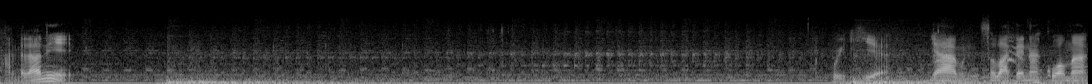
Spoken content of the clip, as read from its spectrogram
ผ่านไปแล้วนี่ อุ้ยเฮียย่ามึงสวัสดได้น่ากลัวมาก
